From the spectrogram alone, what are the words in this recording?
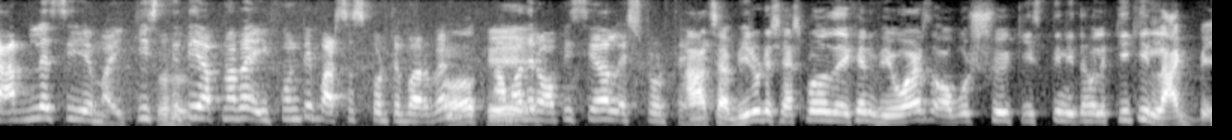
কার্ডলেস ইএমআই কিস্তিতে আপনারা এই ফোনটি পারচেস করতে পারবেন আমাদের অফিসিয়াল স্টোর থেকে। আচ্ছা ভিডিওটা শেষ পর্যন্ত দেখেন ভিউয়ার্স অবশ্যই কিস্তি নিতে হলে কি কি লাগবে?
